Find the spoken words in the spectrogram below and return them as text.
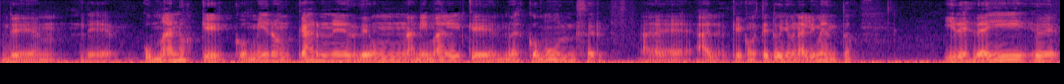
de, humanos que comieron carne de un animal que no es común ser, eh, que constituye un alimento, y desde ahí eh,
